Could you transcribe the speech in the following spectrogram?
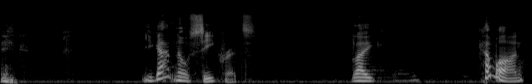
you got no secrets. Like, come on.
